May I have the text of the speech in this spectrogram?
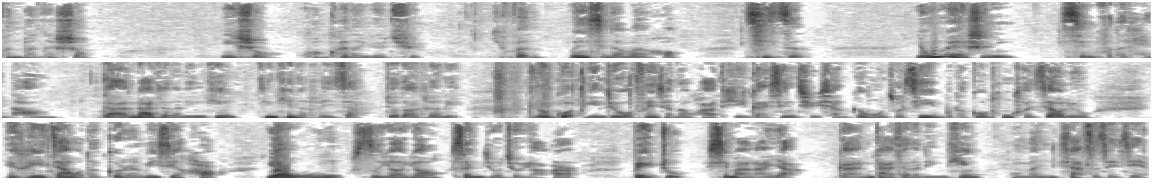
温暖的手，一首欢快的乐曲，一份温馨的问候，妻子永远是你幸福的天堂。感恩大家的聆听，今天的分享就到这里。如果您对我分享的话题感兴趣，想跟我做进一步的沟通和交流，也可以加我的个人微信号幺五五四幺幺三九九幺二，备注喜马拉雅。感恩大家的聆听，我们下次再见。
